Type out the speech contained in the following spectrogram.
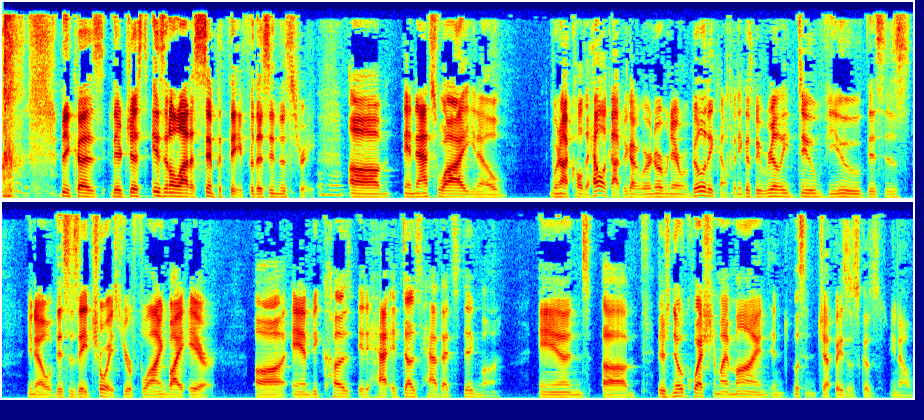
because there just isn't a lot of sympathy for this industry. Um, and that's why, you know, we're not called a helicopter company, we're an urban air mobility company because we really do view this as, you know, this is a choice. You're flying by air. Uh, and because it ha- it does have that stigma, and um, there's no question in my mind. And listen, Jeff Bezos goes, you know,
